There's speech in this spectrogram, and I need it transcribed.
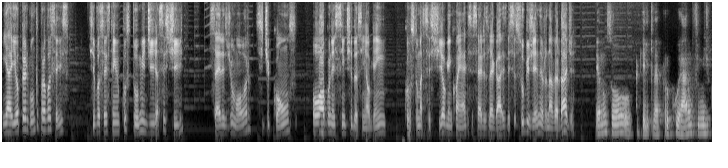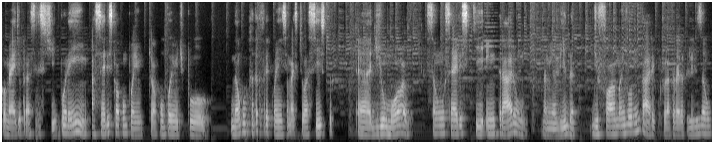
E aí eu pergunto para vocês se vocês têm o costume de assistir séries de humor, sitcoms ou algo nesse sentido assim. Alguém costuma assistir, alguém conhece séries legais desse subgênero, na verdade? Eu não sou aquele que vai procurar um filme de comédia para assistir. Porém, as séries que eu acompanho, que eu acompanho, tipo, não com tanta frequência, mas que eu assisto é, de humor, são séries que entraram na minha vida de forma involuntária, por através da televisão.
